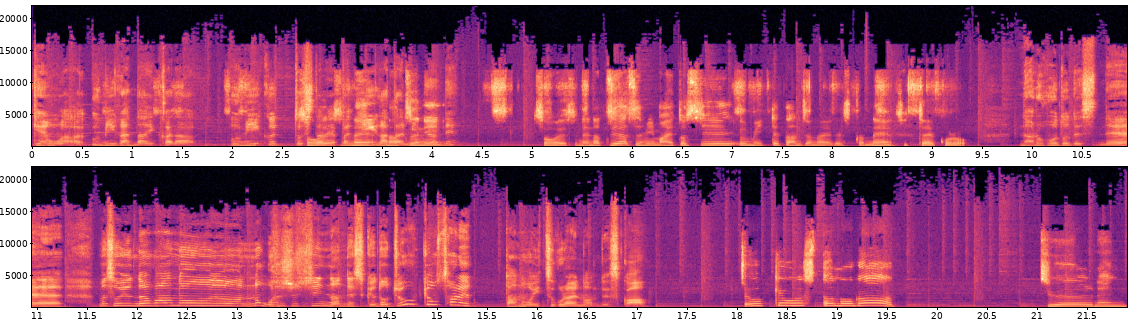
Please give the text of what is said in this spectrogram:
県は海がないから海行くとしたらやっぱ新潟みんなねそうですね。夏休み毎年海行ってたんじゃないですかねちっちゃい頃。なるほどですね、まあ、そういう長野のご出身なんですけど上京されたのはいつぐらいなんですか？上京したのが10年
